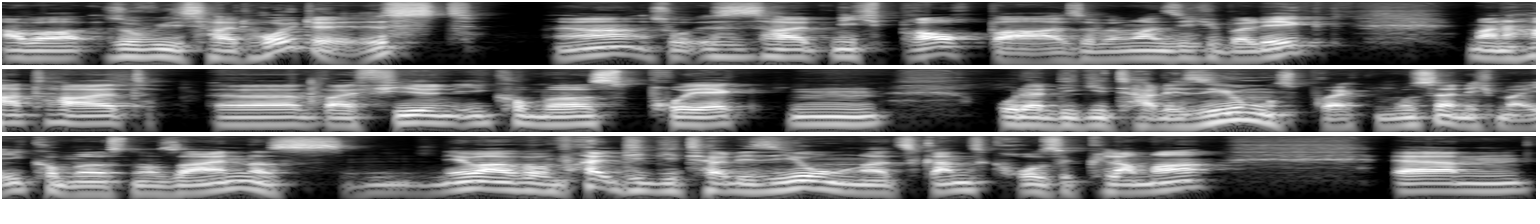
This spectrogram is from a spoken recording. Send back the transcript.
Aber so wie es halt heute ist, ja, so ist es halt nicht brauchbar. Also wenn man sich überlegt, man hat halt äh, bei vielen E-Commerce-Projekten oder Digitalisierungsprojekten, muss ja nicht mal E-Commerce nur sein, das nehmen wir einfach mal Digitalisierung als ganz große Klammer, ähm,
